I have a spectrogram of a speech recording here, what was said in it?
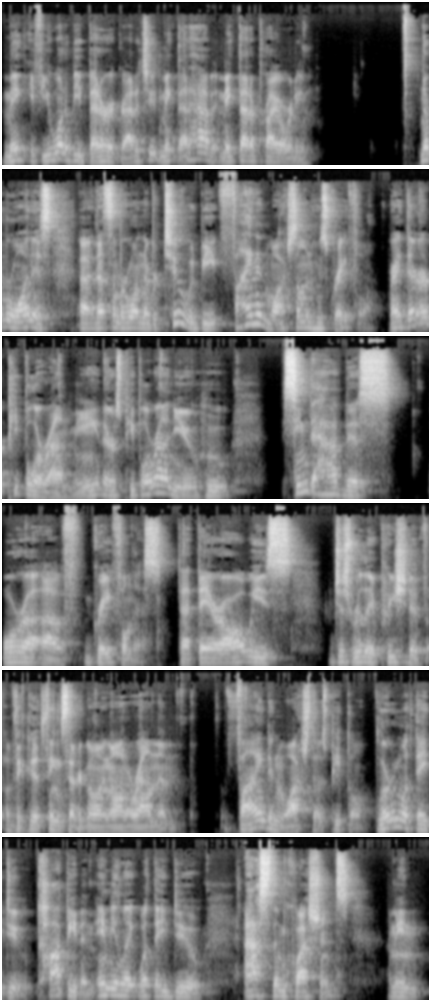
Make if you want to be better at gratitude make that a habit. Make that a priority. Number one is uh, that's number one. Number two would be find and watch someone who's grateful right? There are people around me there's people around you who seem to have this aura of gratefulness that they are always just really appreciative of the good things that are going on around them. Find and watch those people. Learn what they do. Copy them. Emulate what they do. Ask them questions. I mean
